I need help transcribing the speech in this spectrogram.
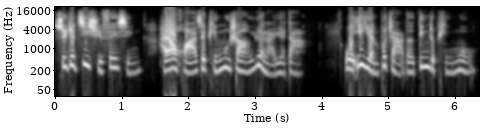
随着继续飞行，海奥华在屏幕上越来越大。我一眼不眨地盯着屏幕，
